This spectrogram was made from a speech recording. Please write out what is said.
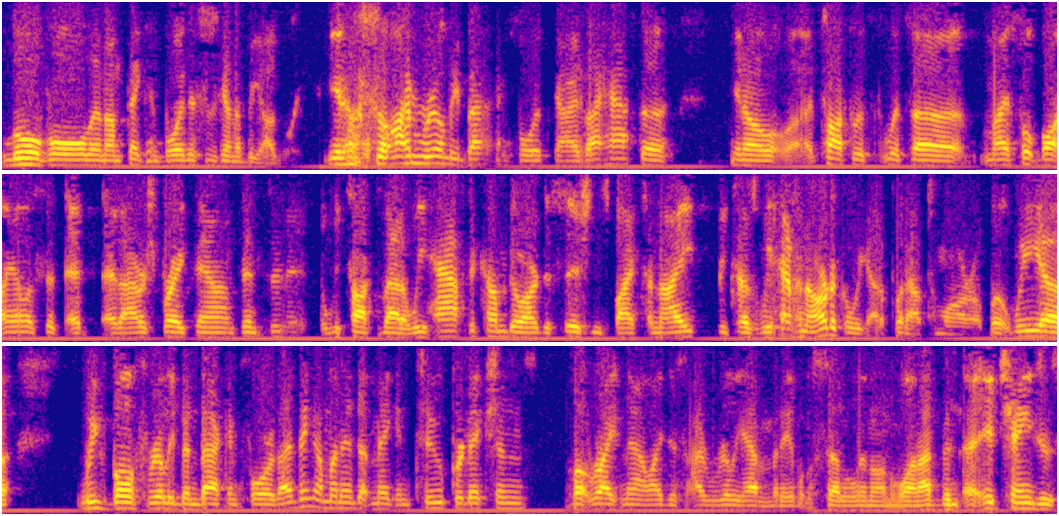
Louisville, and I'm thinking, boy, this is going to be ugly. You know, so I'm really back and forth, guys. I have to you know, I talked with with uh, my football analyst at, at, at Irish Breakdown, Vincent. We talked about it. We have to come to our decisions by tonight because we have an article we got to put out tomorrow. But we uh, we've both really been back and forth. I think I'm going to end up making two predictions, but right now I just I really haven't been able to settle in on one. I've been it changes.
